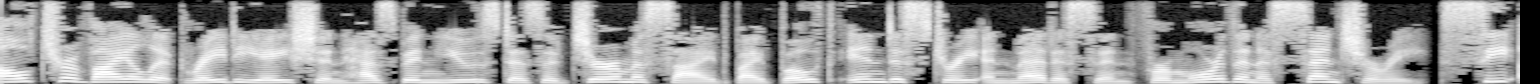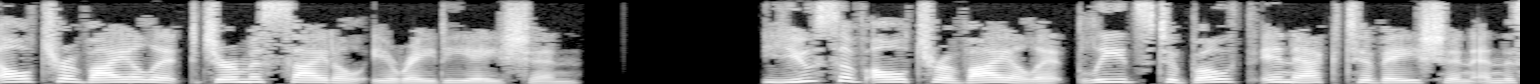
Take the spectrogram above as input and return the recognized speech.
Ultraviolet radiation has been used as a germicide by both industry and medicine for more than a century see ultraviolet germicidal irradiation. Use of ultraviolet leads to both inactivation and the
